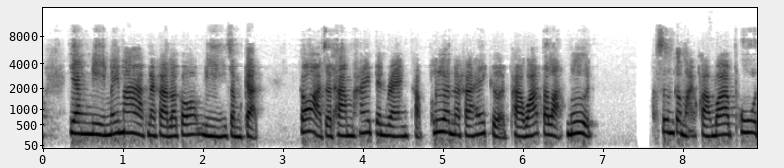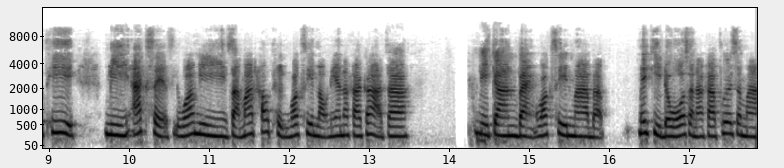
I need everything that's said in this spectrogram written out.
-19 ยังมีไม่มากนะคะ แล้วก็มีจำกัด ก็อาจจะทำให้เป็นแรงขับเคลื่อนนะคะ ให้เกิดภาวะตลาดมืด ซึ่งก็หมายความว่าผู้ที่มี access หรือว่ามีสามารถเข้าถึงวัคซีนเหล่านี้นะคะ ก็อาจจะมีการแบ่งวัคซีนมาแบบไม่กี่โดสนะคะเพื่อจะมา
